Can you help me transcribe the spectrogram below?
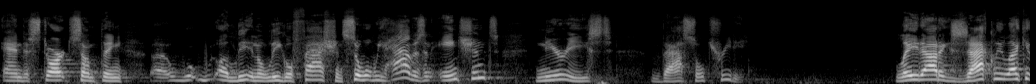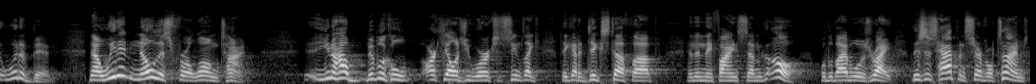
and to start something uh, in a legal fashion. So, what we have is an ancient Near East vassal treaty laid out exactly like it would have been. Now, we didn't know this for a long time. You know how biblical archaeology works? It seems like they got to dig stuff up and then they find stuff and go, oh, well, the Bible was right. This has happened several times.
